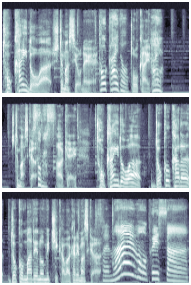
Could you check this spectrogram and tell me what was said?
東海道は知ってますよね？東海道。東海道、はい知ってますか？知ってます。OK 東海道はどこからどこまでの道かわかりますか？それ前もクリスさん、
